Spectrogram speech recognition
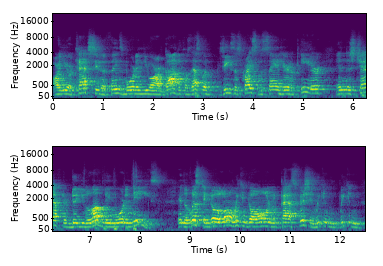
Are you attached to the things more than you are of God? Because that's what Jesus Christ was saying here to Peter in this chapter. Do you love me more than these? And the list can go along. We can go on and pass fishing. We can we can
